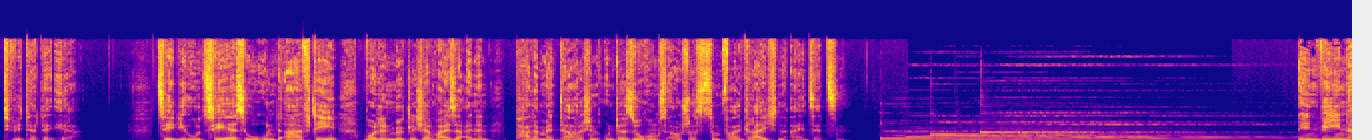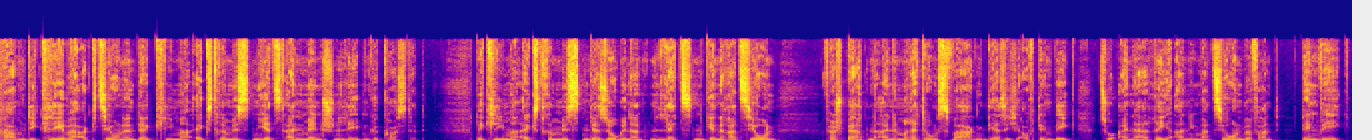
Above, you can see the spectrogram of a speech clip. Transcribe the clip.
twitterte er. CDU, CSU und AfD wollen möglicherweise einen parlamentarischen Untersuchungsausschuss zum Fall Greichen einsetzen. In Wien haben die Klebeaktionen der Klimaextremisten jetzt ein Menschenleben gekostet. Die Klimaextremisten der sogenannten letzten Generation versperrten einem Rettungswagen, der sich auf dem Weg zu einer Reanimation befand, den Weg.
